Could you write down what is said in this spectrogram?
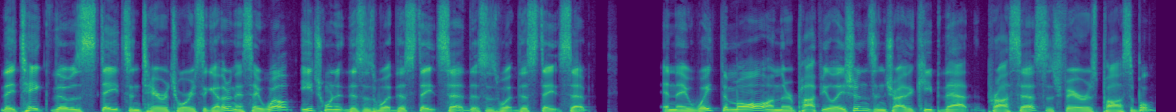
They take those states and territories together and they say, well, each one, this is what this state said, this is what this state said and they weight them all on their populations and try to keep that process as fair as possible.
